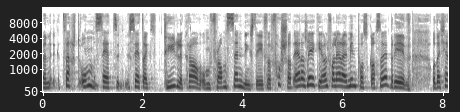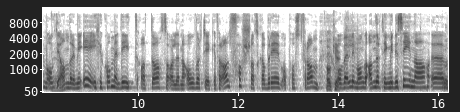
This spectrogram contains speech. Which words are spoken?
men tvert om setter et tydelig krav om framsendingstid. For fortsatt er det slik, iallfall er det i min postkasse, brev. Og de kommer òg til andre. Vi er ikke kommet dit at dataalderen har overtatt for alt. Fortsatt skal brev og post fram. Okay. Og veldig mange andre ting. Medisiner, eh,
